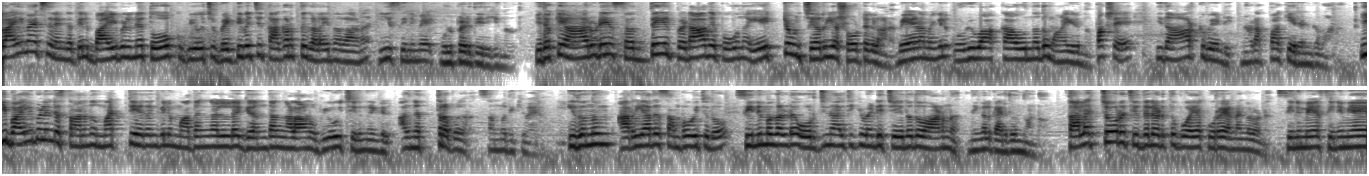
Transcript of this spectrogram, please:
ക്ലൈമാക്സ് രംഗത്തിൽ ബൈബിളിനെ തോക്ക് ഉപയോഗിച്ച് വെടിവെച്ച് തകർത്ത് കളയുന്നതാണ് ഈ സിനിമയിൽ ഉൾപ്പെടുത്തിയിരിക്കുന്നത്. ഇതൊക്കെ ആരുടെയും ശ്രദ്ധയിൽപ്പെടാതെ പോകുന്ന ഏറ്റവും ചെറിയ ഷോട്ടുകളാണ്. വേണമെങ്കിൽ ഒഴിവാക്കാവുന്നതുമായിരുന്നു. പക്ഷേ ഇത് ആർക്കു വേണ്ടി നടപ്പാക്കിയ രംഗമാണ്. ഈ ബൈബിളിന്റെ സ്ഥാനത്ത് മറ്റേതെങ്കിലും മതങ്ങളുടെ ഗ്രന്ഥങ്ങളാണ് ഉപയോഗിച്ചിരുന്നെങ്കിൽ അതിന് എത്ര പേർ സമ്മതിക്കുമായിരുന്നു? ഇതൊന്നും അറിയാതെ സംഭവിച്ചതോ സിനിമകളുടെ ഒറിജിനാലിറ്റിക്ക് വേണ്ടി ചെയ്തതോ ആണെന്ന് നിങ്ങൾ കരുതുന്നുണ്ടോ? തലച്ചോറ് ചിതലെടുത്തു പോയ കുറെ എണ്ണങ്ങളുണ്ട്. സിനിമയെ സിനിമയായി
